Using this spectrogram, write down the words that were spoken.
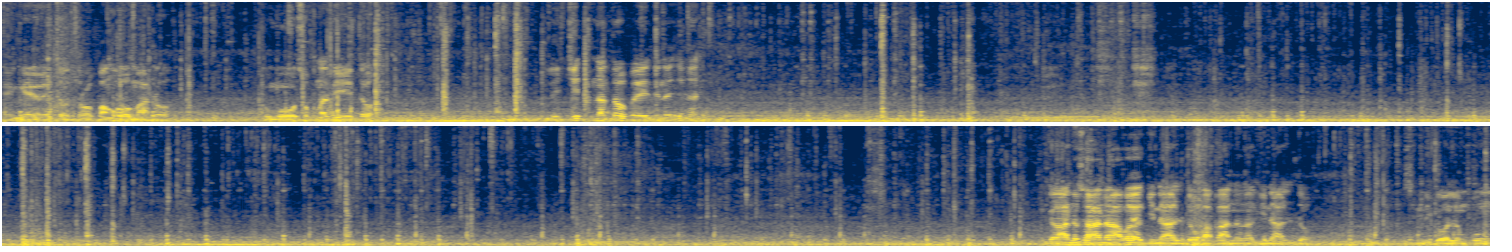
Eh ngayon, ito, tropang Omar, oh. Pumusok na dito. Legit na to, pwede na dyan. Gaano sana ako, eh, Ginaldo, kakano na Ginaldo. Kasi hindi ko alam kung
